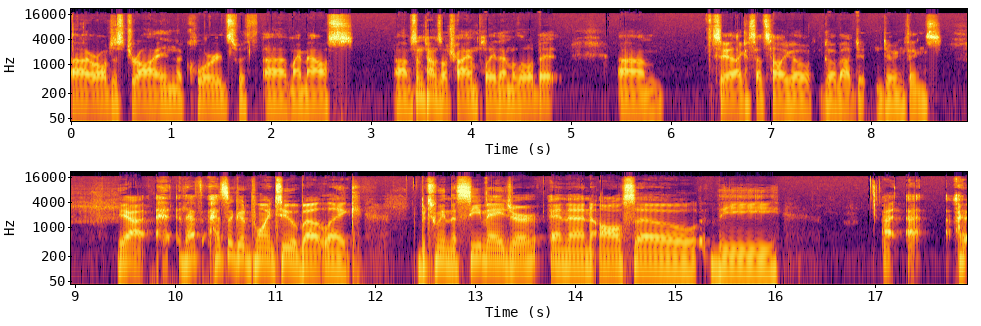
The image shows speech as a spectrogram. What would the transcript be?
uh, or I'll just draw in the chords with uh, my mouse. Um, sometimes I'll try and play them a little bit. Um, so yeah, I guess that's how I go go about do, doing things. Yeah, that's that's a good point too about like between the C major and then also the I I,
